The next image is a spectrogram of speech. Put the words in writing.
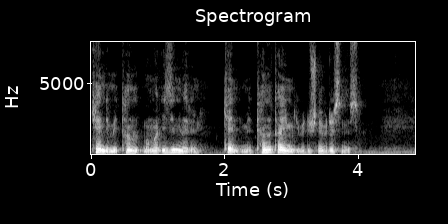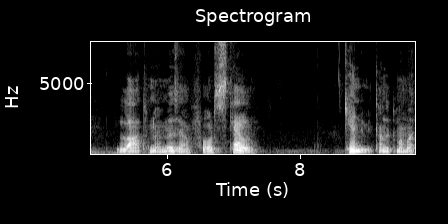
Kendimi tanıtmama izin verin. Kendimi tanıtayım gibi düşünebilirsiniz. Laat me mezelf voorstellen. Kendimi tanıtmama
